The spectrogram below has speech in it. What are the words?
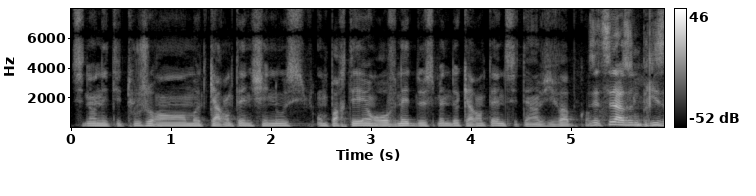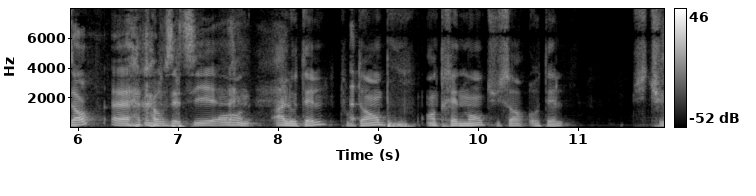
sinon, on était toujours en mode quarantaine chez nous. On partait, on revenait deux semaines de quarantaine. C'était invivable. Quoi. Vous étiez dans une prison euh, quand vous étiez. euh, On- à l'hôtel, tout le temps. Pff, entraînement, tu sors, hôtel. Si tu,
